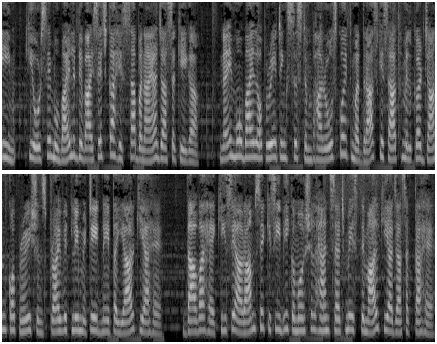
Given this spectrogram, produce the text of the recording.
एम की ओर से मोबाइल डिवाइसेज का हिस्सा बनाया जा सकेगा। नए मोबाइल ऑपरेटिंग सिस्टम भारोस को इत मद्रास के साथ मिलकर जान कॉपोरेशन प्राइवेट लिमिटेड ने तैयार किया है। दावा है कि इसे आराम से किसी भी कमर्शियल हैंडसेट में इस्तेमाल किया जा सकता है।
